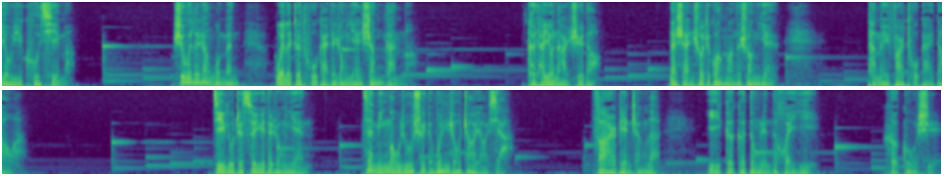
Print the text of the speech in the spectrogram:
忧郁哭泣吗？是为了让我们为了这涂改的容颜伤感吗？可他又哪儿知道，那闪烁着光芒的双眼，他没法涂改到啊！记录着岁月的容颜，在明眸如水的温柔照耀下，反而变成了一个个动人的回忆。和故事，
